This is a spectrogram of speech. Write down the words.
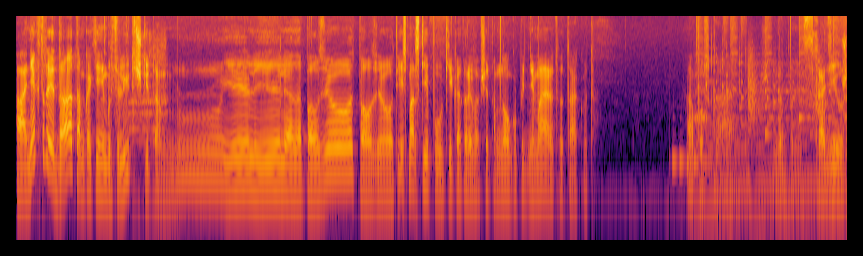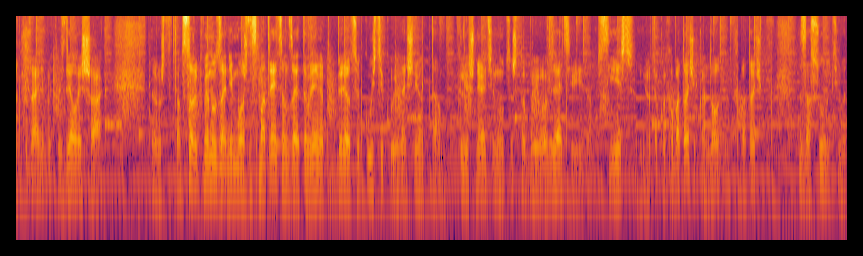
А некоторые, да, там какие-нибудь улиточки, там, ну, еле-еле она ползет, ползет. Есть морские пауки, которые вообще там ногу поднимают вот так вот, опускают. Да, блин, сходи уже куда-нибудь, сделай шаг. Потому что там 40 минут за ним можно смотреть, он за это время подберется к кустику и начнет там клешней тянуться, чтобы его взять и там съесть. У него такой хоботочек, он должен этот хоботочек засунуть и вот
